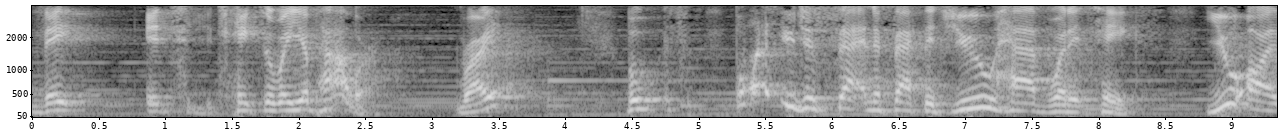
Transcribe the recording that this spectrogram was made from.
They it t- takes away your power, right? But but what if you just sat in the fact that you have what it takes? You are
